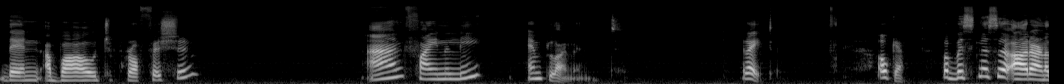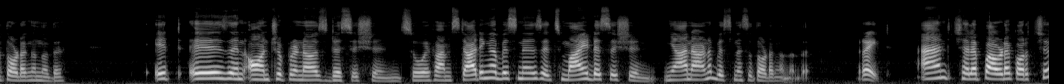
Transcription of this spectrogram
then about profession, and finally employment. Right. Okay, അപ്പോൾ ബിസിനസ് ആരാണ് തുടങ്ങുന്നത് ഇറ്റ് ഈസ് എൻ ഓൺടർപ്രണേഴ്സ് ഡെസിഷൻ സോ ഇഫ് ഐ എം സ്റ്റാർട്ടിങ് എ ബിസിനസ് ഇറ്റ്സ് മൈ ഡെസിഷൻ ഞാനാണ് ബിസിനസ് തുടങ്ങുന്നത് റൈറ്റ് ആൻഡ് ചിലപ്പോൾ അവിടെ കുറച്ച്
